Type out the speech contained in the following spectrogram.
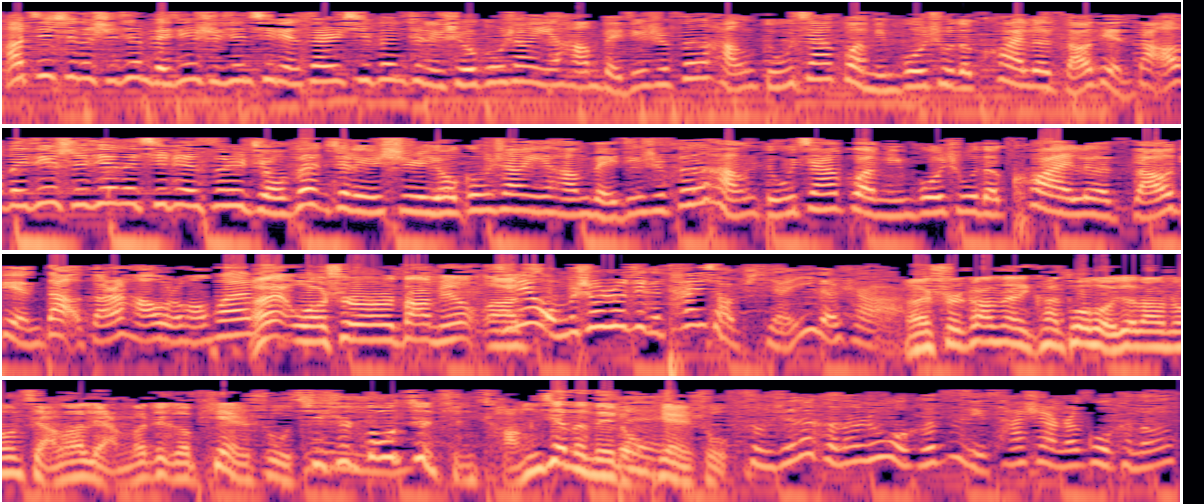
好，继续的时间，北京时间七点三十七分，这里是由工商银行北京市分行独家冠名播出的《快乐早点到》。好北京时间的七点四十九分，这里是由工商银行北京市分行独家冠名播出的《快乐早点到》。早上好，我是黄欢。哎，我是大明啊今。天我们说说这个贪小便宜的事儿。呃，是刚才你看脱口秀当中讲了两个这个骗术，其实都是挺常见的那种骗术。总觉得可能如果和自己擦身而过，可能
